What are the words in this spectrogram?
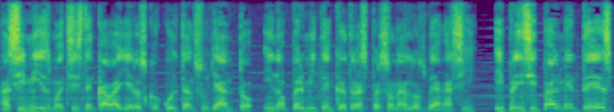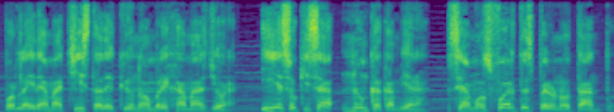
Asimismo existen caballeros que ocultan su llanto y no permiten que otras personas los vean así. Y principalmente es por la idea machista de que un hombre jamás llora. Y eso quizá nunca cambiará. Seamos fuertes pero no tanto.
